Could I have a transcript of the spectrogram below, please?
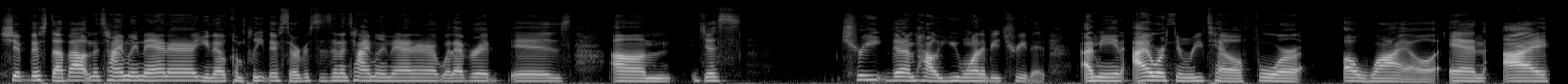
ship their stuff out in a timely manner, you know, complete their services in a timely manner, whatever it is. Um, just treat them how you want to be treated. I mean, I worked in retail for a while and I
